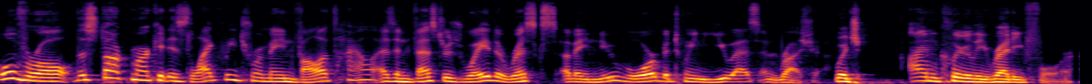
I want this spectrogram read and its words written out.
Overall, the stock market is likely to remain volatile as investors weigh the risks of a new war between US and Russia, which I'm clearly ready for.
